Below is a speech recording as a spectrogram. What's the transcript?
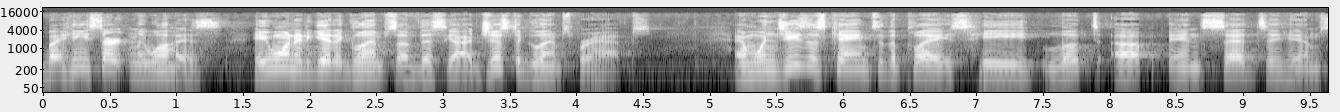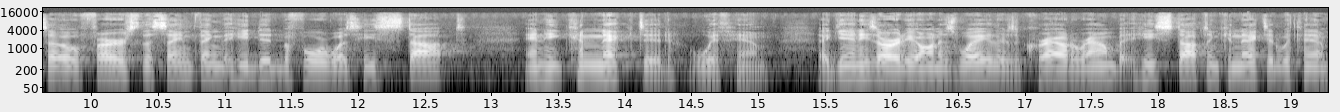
but he certainly was. He wanted to get a glimpse of this guy, just a glimpse perhaps. And when Jesus came to the place, he looked up and said to him, So, first, the same thing that he did before was he stopped and he connected with him. Again, he's already on his way. There's a crowd around, but he stopped and connected with him.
